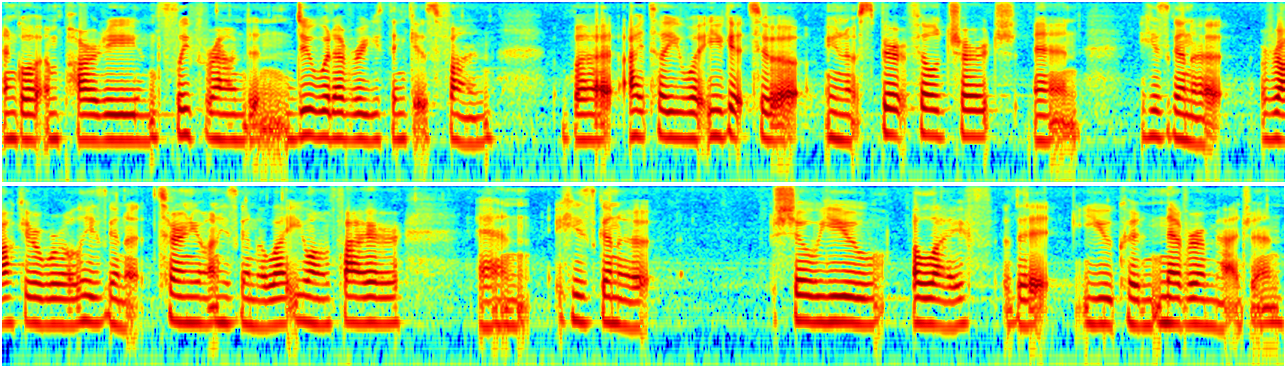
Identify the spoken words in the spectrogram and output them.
and go out and party and sleep around and do whatever you think is fun. But I tell you what, you get to a you know spirit-filled church, and He's gonna rock your world. He's gonna turn you on. He's gonna light you on fire, and He's gonna show you a life that you could never imagine.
